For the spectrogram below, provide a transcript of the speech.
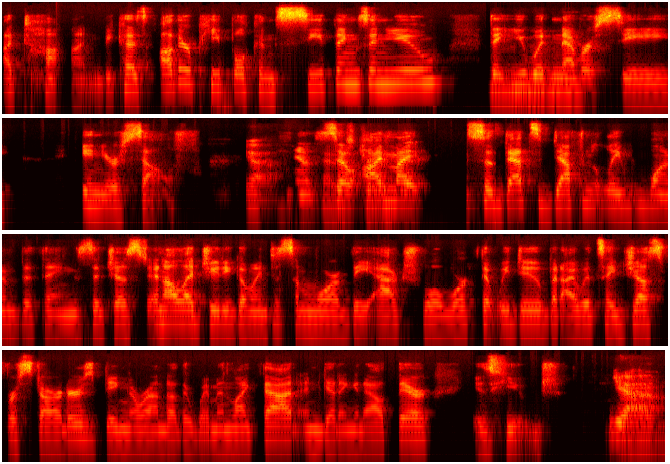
a ton because other people can see things in you that mm-hmm. you would mm-hmm. never see in yourself yeah you know, so i might so that's definitely one of the things that just, and I'll let Judy go into some more of the actual work that we do. But I would say, just for starters, being around other women like that and getting it out there is huge. Yeah. yeah.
